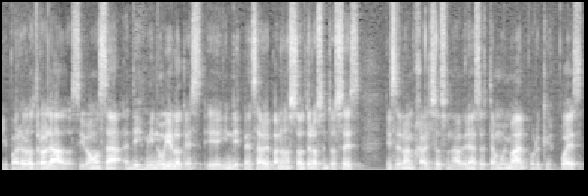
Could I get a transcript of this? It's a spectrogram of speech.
Y para el otro lado, si vamos a disminuir lo que es eh, indispensable para nosotros, entonces dice Ramjal, eso es una verdad, eso está muy mal, porque después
